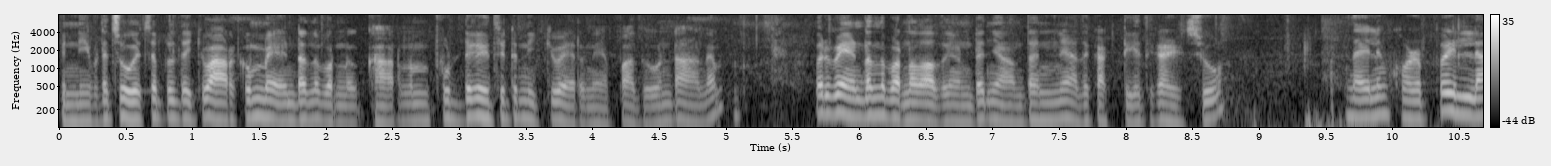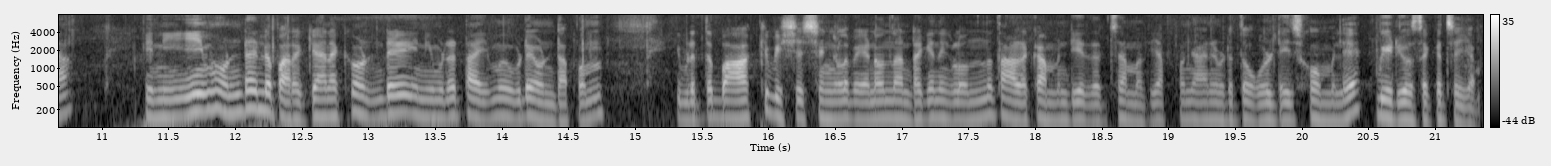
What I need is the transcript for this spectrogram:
പിന്നെ ഇവിടെ ചോദിച്ചപ്പോഴത്തേക്കും ആർക്കും വേണ്ടെന്ന് പറഞ്ഞു. കാരണം ഫുഡ് കഴിച്ചിട്ട് നിൽക്കുമായിരുന്നേ അപ്പോൾ അതുകൊണ്ടാണ് ഒരു വേണ്ടെന്ന് പറഞ്ഞത്. അതുകൊണ്ട് ഞാൻ തന്നെ അത് കട്ട് ചെയ്ത് കഴിച്ചു. എന്തായാലും കുഴപ്പമില്ല. ഇനിയും ഉണ്ടല്ലോ പറയ്ക്കാനൊക്കെ ഉണ്ട്. ഇനി ഇവിടെ ടൈം ഇവിടെ ഉണ്ട്. അപ്പം ഇവിടുത്തെ ബാക്കി വിശേഷങ്ങൾ വേണമെന്നുണ്ടെങ്കിൽ നിങ്ങളൊന്ന് താഴെ കമന്റ് ചെയ്ത് വെച്ചാൽ മതി. അപ്പോൾ ഞാൻ ഇവിടുത്തെ ഓൾഡ് ഏജ് ഹോമിലെ വീഡിയോസൊക്കെ ചെയ്യാം.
